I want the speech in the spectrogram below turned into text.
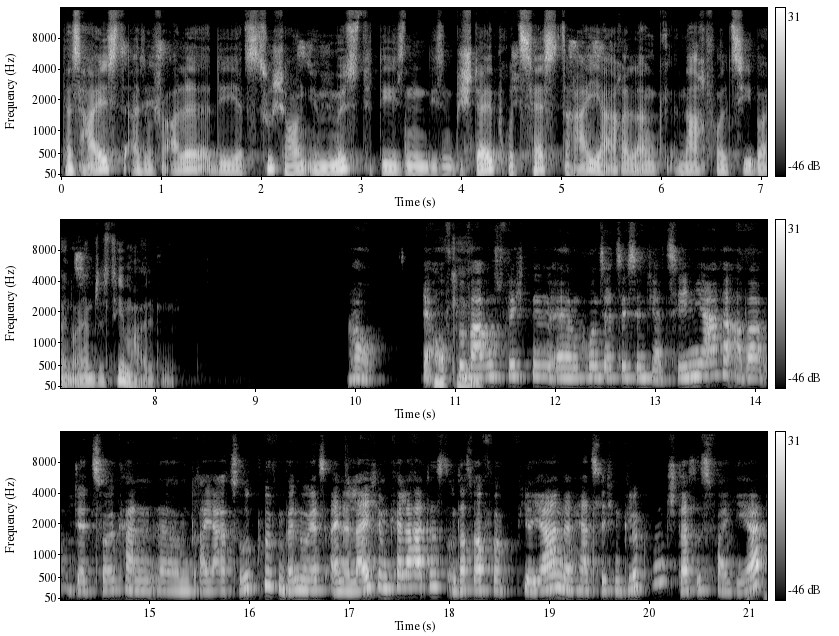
Das heißt also für alle, die jetzt zuschauen, ihr müsst diesen, diesen Bestellprozess drei Jahre lang nachvollziehbar in eurem System halten. Wow. Ja, okay. Aufbewahrungspflichten äh, grundsätzlich sind ja zehn Jahre, aber der Zoll kann ähm, drei Jahre zurückprüfen. Wenn du jetzt eine Leiche im Keller hattest und das war vor vier Jahren, dann herzlichen Glückwunsch, das ist verjährt.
